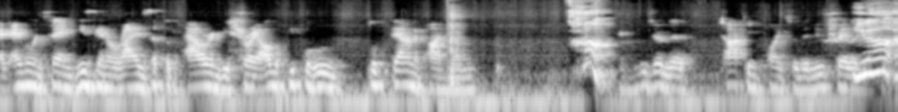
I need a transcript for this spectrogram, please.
and everyone's saying he's going to rise up with power and destroy all the people who look down upon him. Huh. And these are the talking points of the new trailer. You know,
